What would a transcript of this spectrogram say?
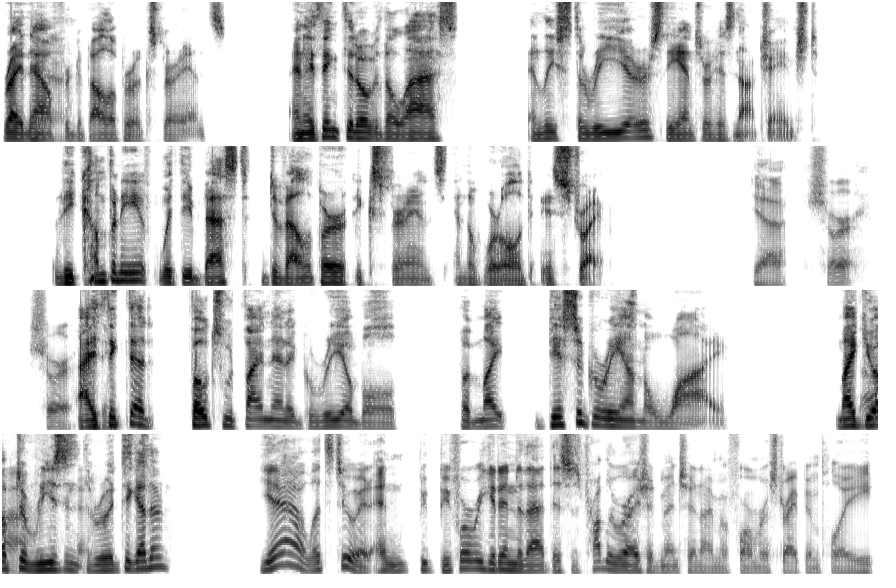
right now yeah. for developer experience? And I think that over the last at least three years, the answer has not changed. The company with the best developer experience in the world is Stripe. Yeah, sure. Sure. I, I think, think that folks would find that agreeable, but might disagree on the why. Mike, you ah, have to reason through it together? Yeah, let's do it. And b- before we get into that, this is probably where I should mention I'm a former Stripe employee.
